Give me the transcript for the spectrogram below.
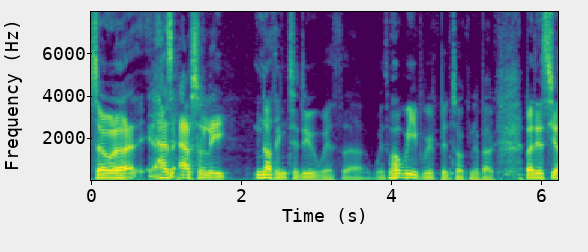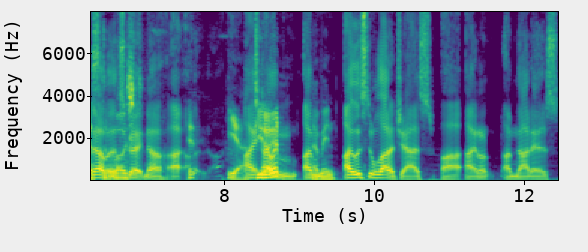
So uh, it has absolutely nothing to do with uh, with what we we've been talking about, but it's just no, the that's most. great. No, I, it- yeah, I, do you know I'm, it? I'm, I mean, I listen to a lot of jazz. Uh, I don't. I'm not as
